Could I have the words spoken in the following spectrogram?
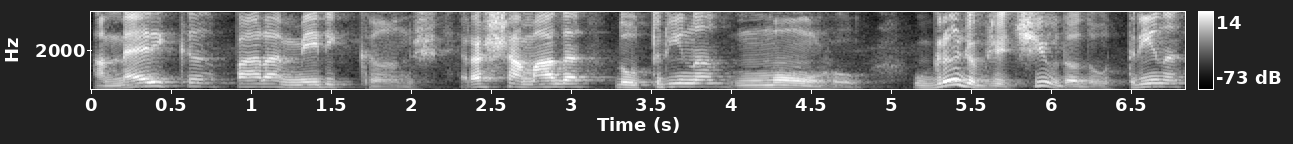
América para Americanos. Era chamada Doutrina Monroe. O grande objetivo da doutrina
